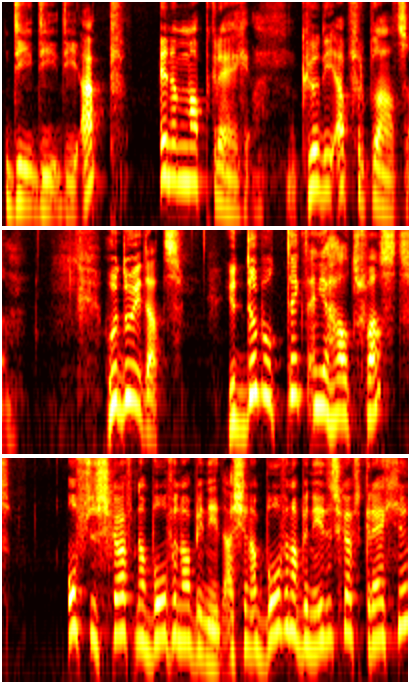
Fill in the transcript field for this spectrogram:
die, die, die app in een map krijgen. Ik wil die app verplaatsen. Hoe doe je dat? Je dubbeltikt en je houdt vast. Of je schuift naar boven naar beneden. Als je naar boven naar beneden schuift, krijg je...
